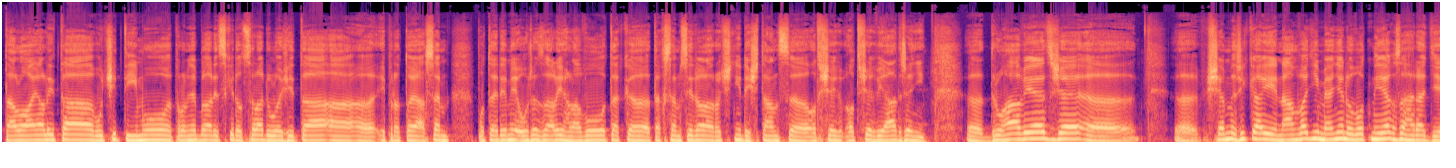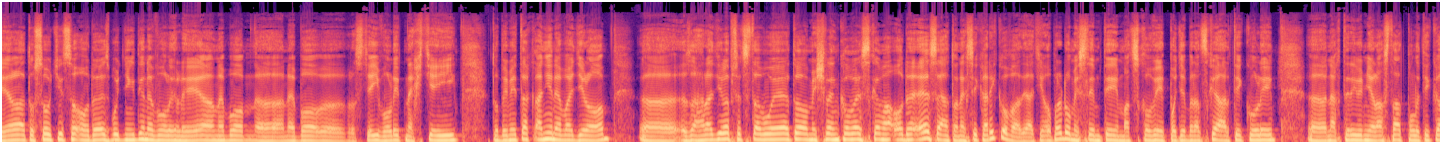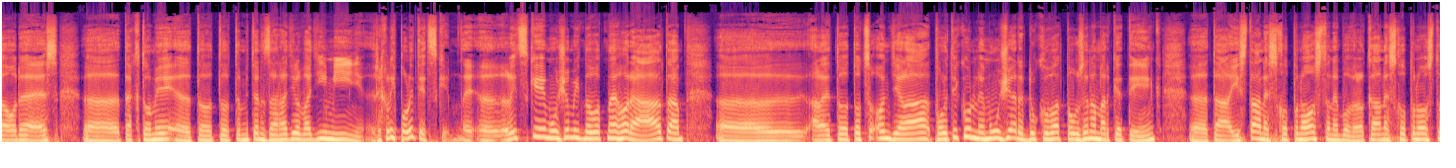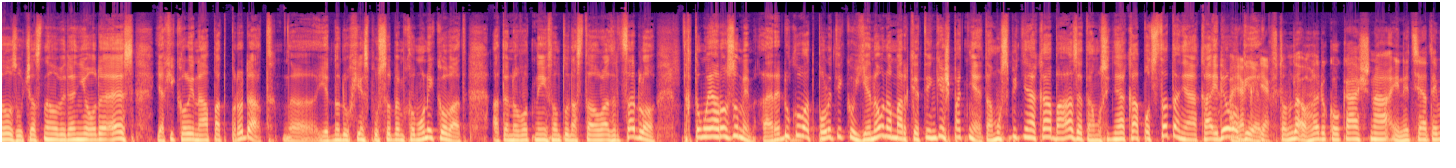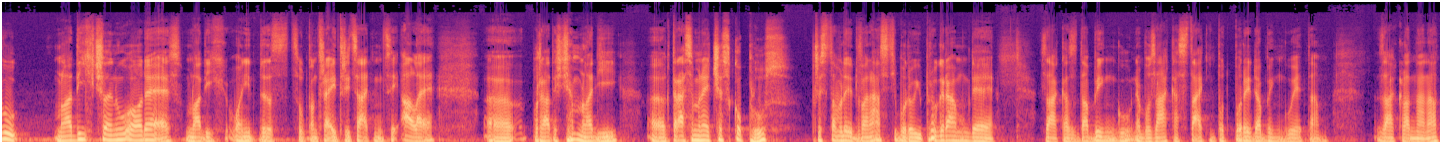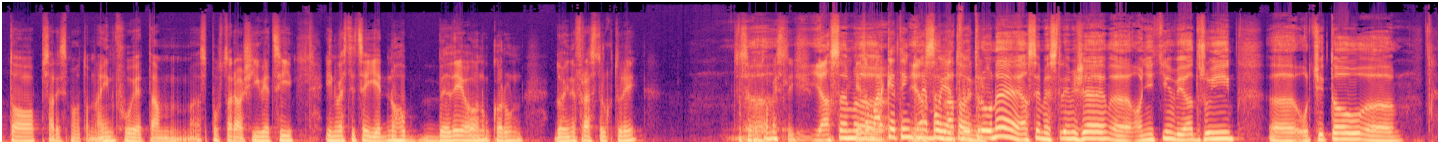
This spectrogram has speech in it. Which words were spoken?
Ta lojalita vůči týmu pro mě byla vždycky docela důležitá a i proto já jsem po té, kdy mi uřezali hlavu, tak, tak jsem si dal roční distanc od všech, od všech vyjádření. Druhá věc, že Eh, všem říkají, nám vadí méně novotný jak Zahradil a to jsou ti, co ODS buď nikdy nevolili, nebo, eh, nebo eh, prostě ji volit nechtějí. To by mi tak ani nevadilo. Zahradil představuje to myšlenkové schéma ODS, já to nechci karikovat, já ti opravdu myslím ty Mackovi poděbradské artikuly, na který by měla stát politika ODS, tak to mi, to, to, to mi ten Zahradil vadí míň. Řekl bych politicky. Lidsky můžu mít novotného rád a Eh, ale to, to, co on dělá, politiku nemůže redukovat pouze na marketing. Eh, ta jistá neschopnost nebo velká neschopnost toho současného vedení ODS, jakýkoliv nápad prodat, eh, jednoduchým způsobem komunikovat a ten novotný v tomto nastavoval zrcadlo, tak tomu já rozumím. Ale redukovat politiku jenom na marketing je špatně. Tam musí být nějaká báze, tam musí být nějaká podstata, nějaká ideologie. A jak, jak v tomhle ohledu koukáš na iniciativu mladých členů ODS, mladých, oni jsou tam třeba i třicátníci, ale uh, pořád ještě mladí, uh, která se jmenuje Česko Plus, představili 12-bodový program, kde je zákaz dubbingu nebo zákaz státní podpory dubbingu, je tam základna na to, psali jsme o tom na Infu, je tam spousta dalších věcí, investice jednoho bilionu korun do infrastruktury, co si o tom myslíš? Já jsem, je to marketing já nebo jsem je na to... Twitteru, ne, já si myslím, že uh, oni tím vyjadřují určitou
